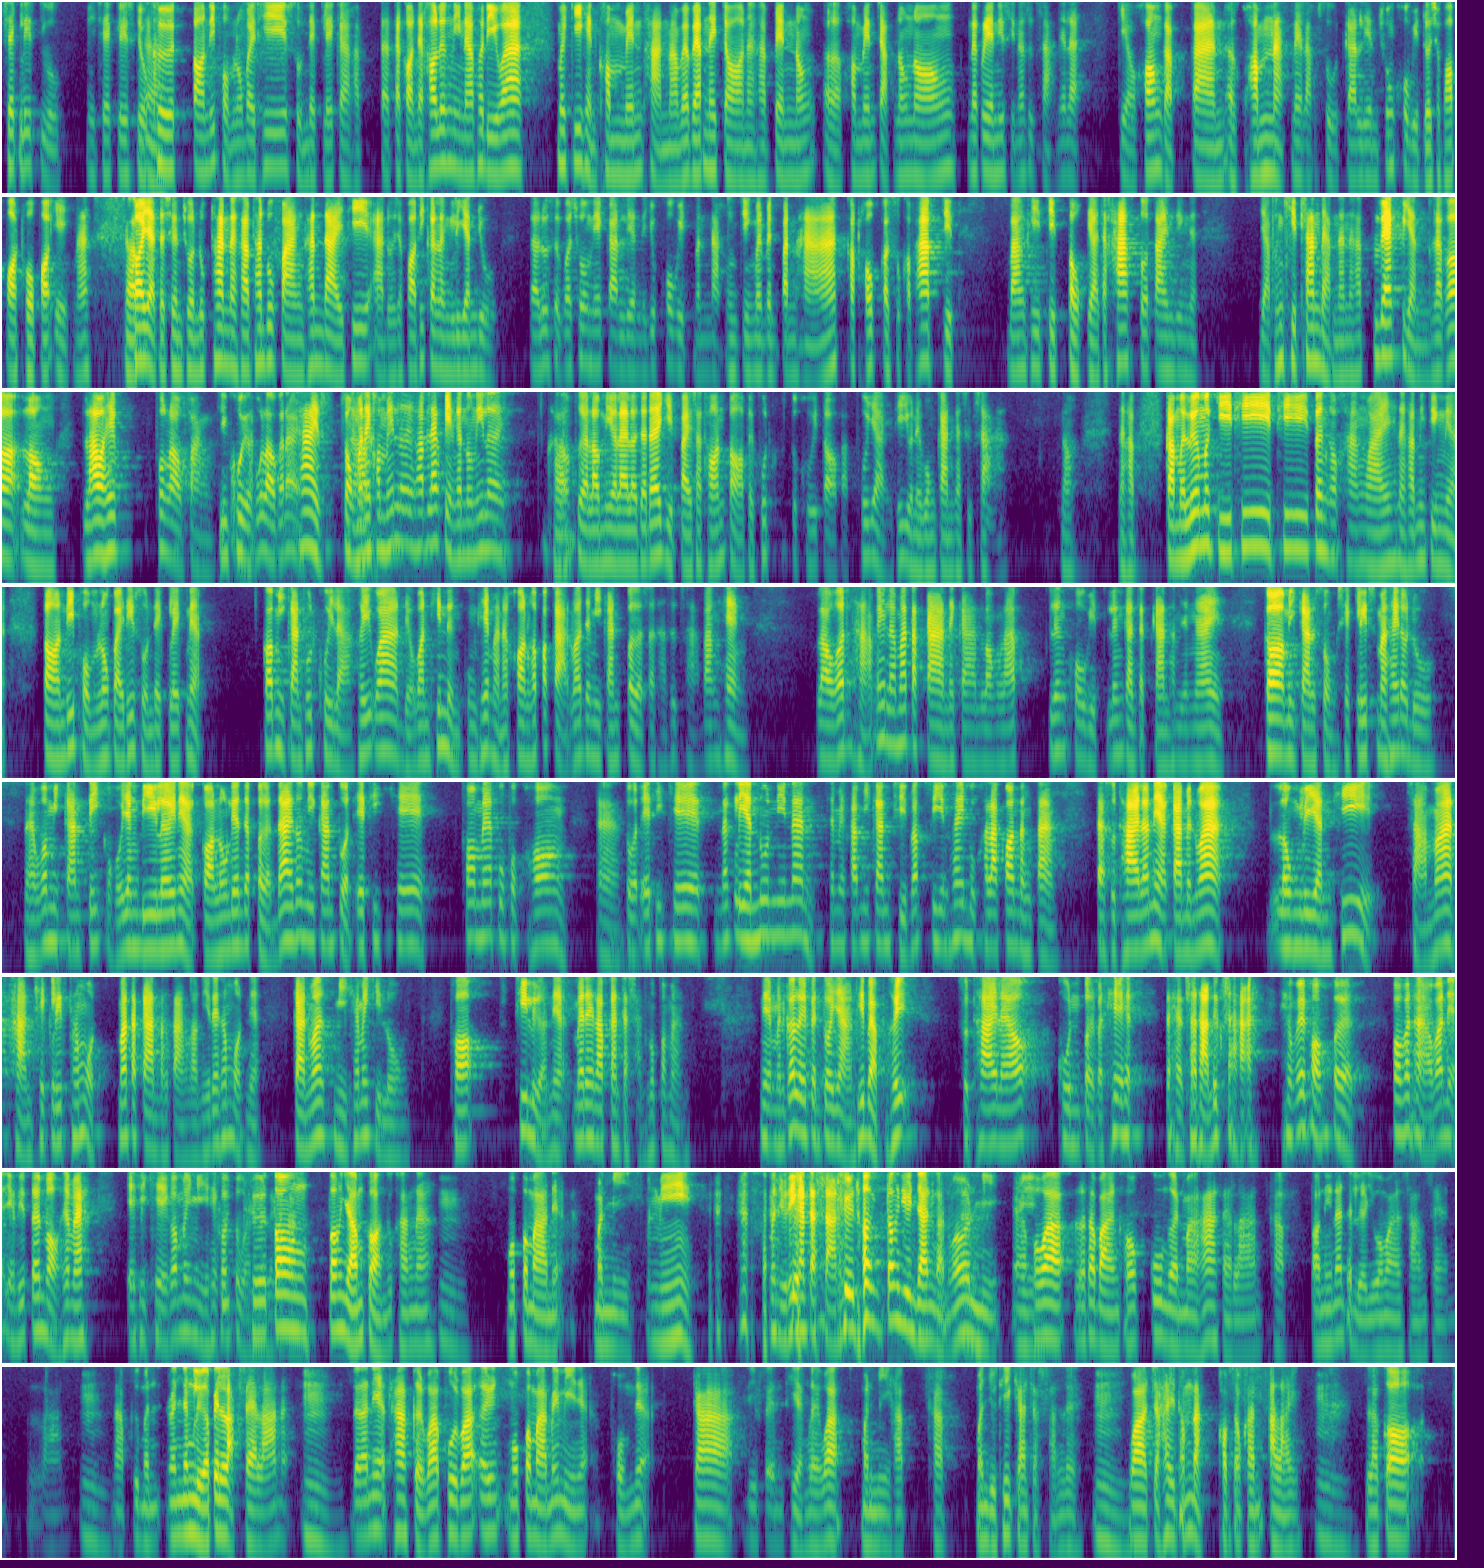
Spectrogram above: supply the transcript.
เช็คลิสต์อยู่มี checklist อยู่อ่าคือตอนที่ผมลงไปที่ศูนย์เด็กเล็กอะครับแต่แต่ก่อนจะเข้าเรื่องนี้นะพอดีว่าเมื่อกี้เห็น comment ผ่านมาแวบๆในจอนะครับเป็นน้องเอ่อ comment จากน้องๆ นักเรียนนิสิตนักศึกษาเนี่ยแหละ เกี่ยวข้องกับการเอ่อความหนักในหลักสูตรการเรียนช่วงโควิดโดยเฉพาะปอโทปอเอกนะครับก็อยากจะเชิญชวนทุกท่านนะครับ ท่านผู้ฟังท่านใดที่อ่าโดยเฉพาะที่กำลังเรียนอยู่ แล้วรู้สึกว่าช่วงนี้การเรียนในยุคโควิดมันหนักจริงๆ มันเป็นปัญหากระทบกับสุขภาพจิต บางทีจิตตกอยากจะฆ่าตัวตายจริงๆเนี่ยอย่าเพิ่งคิดสั้นแบบนั้นนะครับแลกเปลี่ยนแล้วก็ลองเล่าให้พวกเราฟังจริงคุยกับพวกเราก็ได้ใช่ส่งมาครับในคอมเมนต์เลยครับแลกเปลี่ยนกันตรงนี้เลยครับเนาะเผื่อเรามีอะไรเราจะได้หยิบไปสะท้อนต่อไปพูดคุยต่อกับผู้ใหญ่ที่อยู่ในวงการการศึกษาเนาะ นะครับกลับมาเรื่องเมื่อกี้ที่ที่เติ้ลเขาค้างไว้นะครับ จริงๆเนี่ยตอนที่ผมลงไปที่ศูนย์เด็กเล็กเนี่ยก็มีการพูดคุยแหละเฮ้ยว่าเดี๋ยววันที่หนึ่งกรุงเทพมหานครเขาประกาศว่าจะมีการเปิดสถานศึกษาบางแห่ง เราก็ถามเอ๊ะแล้วมาตรการในการรองรับเรื่องโควิด เรื่องการจัดการทำยังไง ก็มีการส่งเช็คลิสต์มาให้เราดูนะครับว่ามีการติ๊กโอ้โหยังดีเลยเนี่ยก่อนโรงเรียนจะเปิดได้ต้องมีการตรวจ ATK พ่อแม่ผู้ปกครองอ่าตรวจ ATK นักเรียนนู่นนี่นั่นใช่ไหมครับมีการฉีดวัคซีนให้บุคลากรต่างๆ แต่สุดท้ายแล้วเนี่ยการเป็นว่าโรงเรียนที่สามารถผ่านเช็คลิสต์ทั้งหมดมาตรการต่างๆ เหล่านี้ได้ทั้งหมดเนี่ยการว่ามีแค่ไม่กี่โรงเพราะที่เหลือเนี่ยไม่ได้รับการจัดสรรงบประมาณเนี่ยมันก็เลยเป็นตัวอย่างที่แบบเฮ้ยสุดท้ายแล้วคุณเปิดประเทศ แต่สถานศึกษายังไม่พร้อมเปิดเพราะปัญหาว่าเนี่ยอย่างที่เติ้ลบอกใช่ไหม ATK ก็ไม่มีให้เขาตรวจคืออะไรต้องต่าต้องย้ำก่อนทุกครั้งนะอืมงบประมาณเนี่ย มันมีมันมี มันอยู่ที่การจัดสรรคือต้องต้องยืนยันก่อนว่ามันมีนะมีเพราะว่ารัฐบาลเขากู้เงินมาห้าแสนล้านครับ ตอนนี้น่าจะเหลืออยู่ประมาณสามแสนล้านอืมนะครับคือมันมันยังเหลือเป็นหลักแสนล้านอะอืมดังนั้นเนี่ยถ้าเกิดว่าพูดว่าเอ้ยงบประมาณไม่มีเนี่ย ผมเนี่ยกล้าดีเฟนเถียงเลยว่ามันมีครับครับ มันอยู่ที่การจัดสรรเลยอืมว่าจะให้น้ำหนักความสำคัญอะไรอืมแล้วก็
